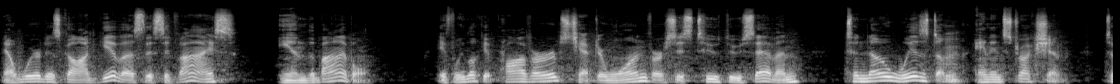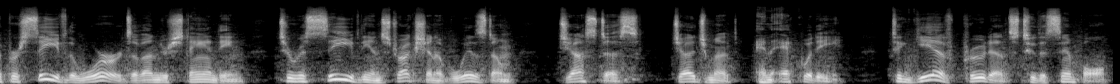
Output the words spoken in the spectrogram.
Now, where does God give us this advice? In the Bible. If we look at Proverbs chapter 1, verses 2 through 7, to know wisdom and instruction, to perceive the words of understanding, to receive the instruction of wisdom, justice, judgment, and equity, to give prudence to the simple,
